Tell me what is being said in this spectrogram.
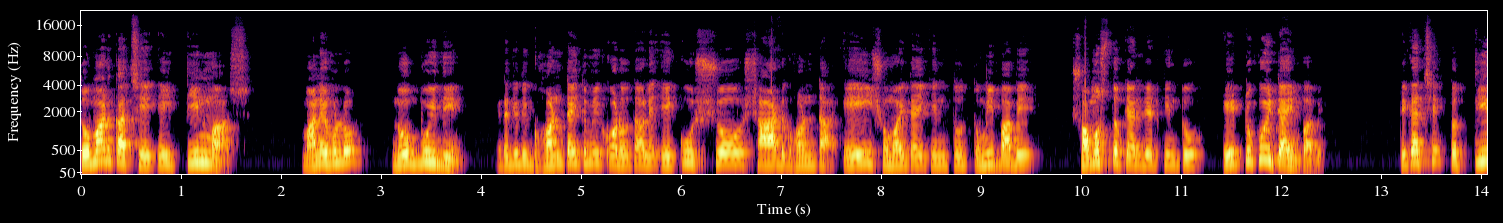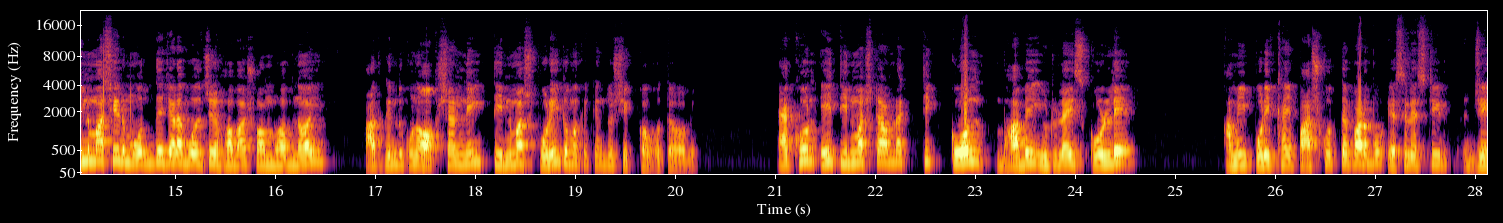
তোমার কাছে এই তিন মাস মানে হলো নব্বই দিন। এটা যদি ঘন্টায় তুমি করো তাহলে একুশশো ষাট ঘণ্টা এই সময়টাই কিন্তু তুমি পাবে। সমস্ত ক্যান্ডিডেট কিন্তু এইটুকুই টাইম পাবে। ঠিক আছে? তো তিন মাসের মধ্যে যারা বলছে হওয়া সম্ভব নয়, আর কিন্তু কোনো অপশান নেই, তিন মাস পরেই তোমাকে কিন্তু শিক্ষক হতে হবে। এখন এই তিন মাসটা আমরা ঠিক কোনভাবে ইউটিলাইজ করলে আমি পরীক্ষায় পাশ করতে পারব এসএলএসটির যে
